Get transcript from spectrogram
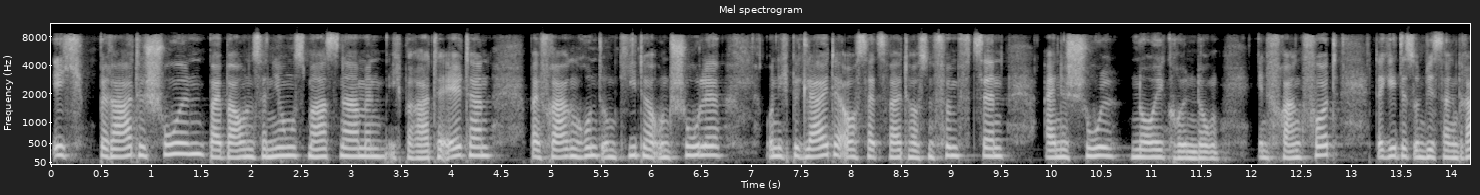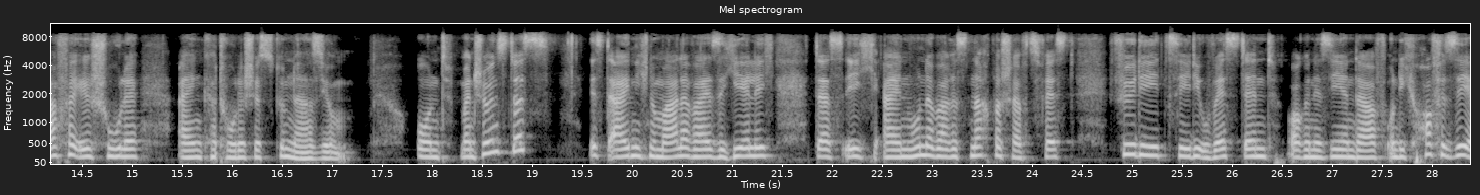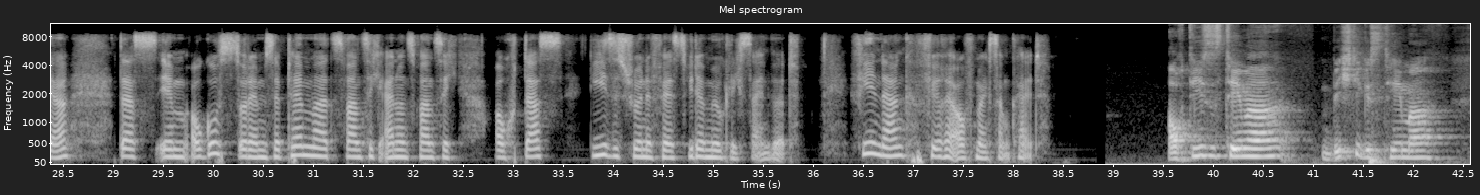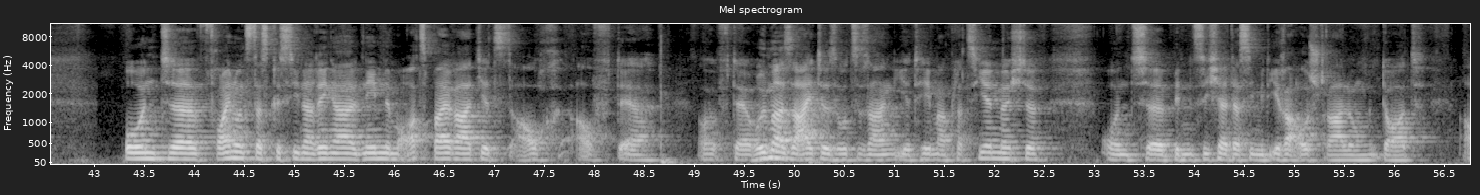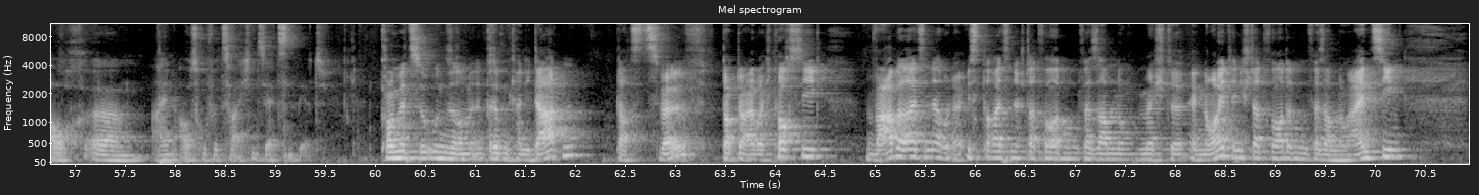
Ich berate Schulen bei Bau- und Sanierungsmaßnahmen, ich berate Eltern bei Fragen rund um Kita und Schule und ich begleite auch seit 2015 eine Schulneugründung in Frankfurt. Da geht es um die St. Raphael Schule, ein katholisches Gymnasium. Und mein Schönstes ist eigentlich normalerweise jährlich, dass ich ein wunderbares Nachbarschaftsfest für die CDU Westend organisieren darf. Und ich hoffe sehr, dass im August oder im September 2021 auch das, dieses schöne Fest wieder möglich sein wird. Vielen Dank für Ihre Aufmerksamkeit. Auch dieses Thema, ein wichtiges Thema, und äh, freuen uns, dass Christina Ringer neben dem Ortsbeirat jetzt auch auf der, auf der Römerseite sozusagen ihr Thema platzieren möchte und äh, bin sicher, dass sie mit ihrer Ausstrahlung dort auch ähm, ein Ausrufezeichen setzen wird. Kommen wir zu unserem dritten Kandidaten, Platz 12, Dr. Albrecht Kochsieg, war bereits in der oder ist bereits in der Stadtverordnetenversammlung, möchte erneut in die Stadtverordnetenversammlung einziehen.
